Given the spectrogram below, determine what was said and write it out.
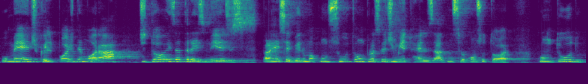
o médico ele pode demorar de dois a três meses para receber uma consulta ou um procedimento realizado no seu consultório. Contudo,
